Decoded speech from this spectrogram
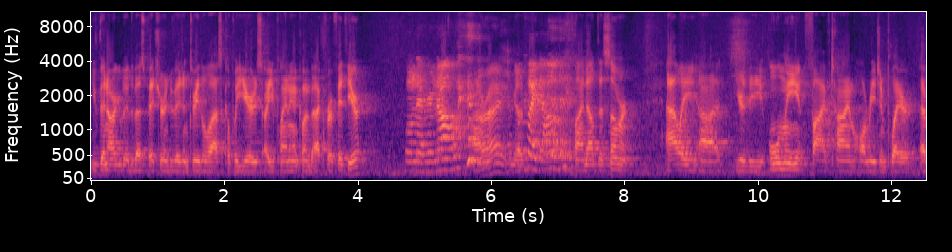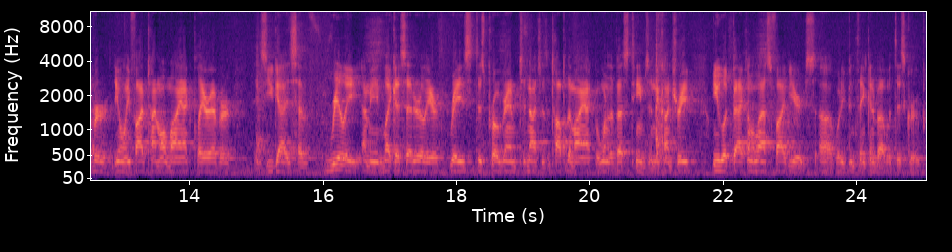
You've been arguably the best pitcher in Division Three the last couple of years. Are you planning on coming back for a fifth year? We'll never know. All right, we we'll gotta find out. find out this summer. Allie, uh, you're the only five-time All-Region player ever, the only five-time All-MIAC player ever. As you guys have really, I mean, like I said earlier, raised this program to not just the top of the MIAC, but one of the best teams in the country. When you look back on the last five years, uh, what have you been thinking about with this group?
